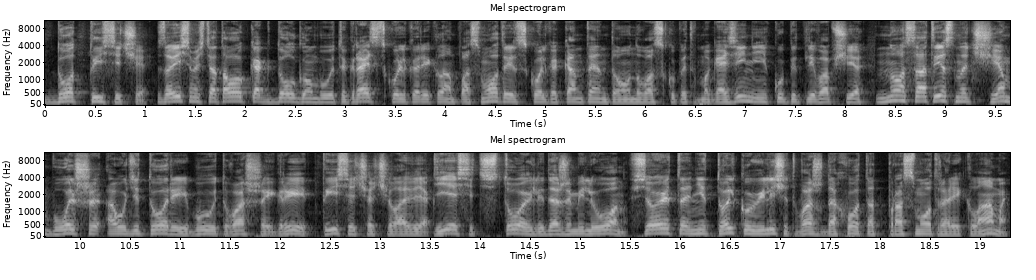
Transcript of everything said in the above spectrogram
до 1000. В зависимости от того, как долго он будет играть, сколько реклам посмотрит, сколько контента он у вас купит в магазине и купит ли вообще. Но, соответственно, чем больше аудитории будет у вашей игры, 1000 человек, 10, 100 или даже миллион, все это не только увеличит ваш доход от просмотра рекламы,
